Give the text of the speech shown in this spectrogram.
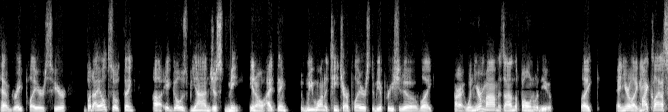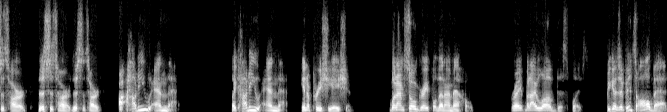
to have great players here. But I also think uh, it goes beyond just me. You know, I think we want to teach our players to be appreciative of like, all right, when your mom is on the phone with you, like, and you're like, my class is hard. This is hard. This is hard. Uh, how do you end that? Like, how do you end that in appreciation? But I'm so grateful that I'm at Hope, right? But I love this place because if it's all bad,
